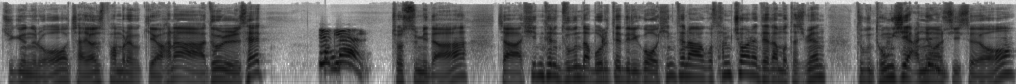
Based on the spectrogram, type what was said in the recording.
쭈균으로. 자, 연습 한번 해볼게요. 하나, 둘, 셋. 쭈균! 좋습니다. 자, 힌트는 두 분 다 모를 때 드리고 힌트나 하고 3초 안에 대답 못하시면 두 분 동시에 안녕할 수 있어요.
